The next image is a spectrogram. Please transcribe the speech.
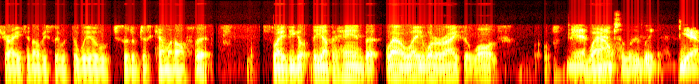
straight, and obviously with the wheel sort of just coming off that. Swayze got the upper hand, but wow, wait, what a race it was! Yeah, wow, absolutely. Yeah.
